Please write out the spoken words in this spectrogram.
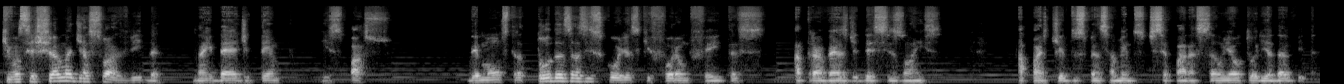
que você chama de a sua vida na ideia de tempo e espaço demonstra todas as escolhas que foram feitas através de decisões a partir dos pensamentos de separação e autoria da vida,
